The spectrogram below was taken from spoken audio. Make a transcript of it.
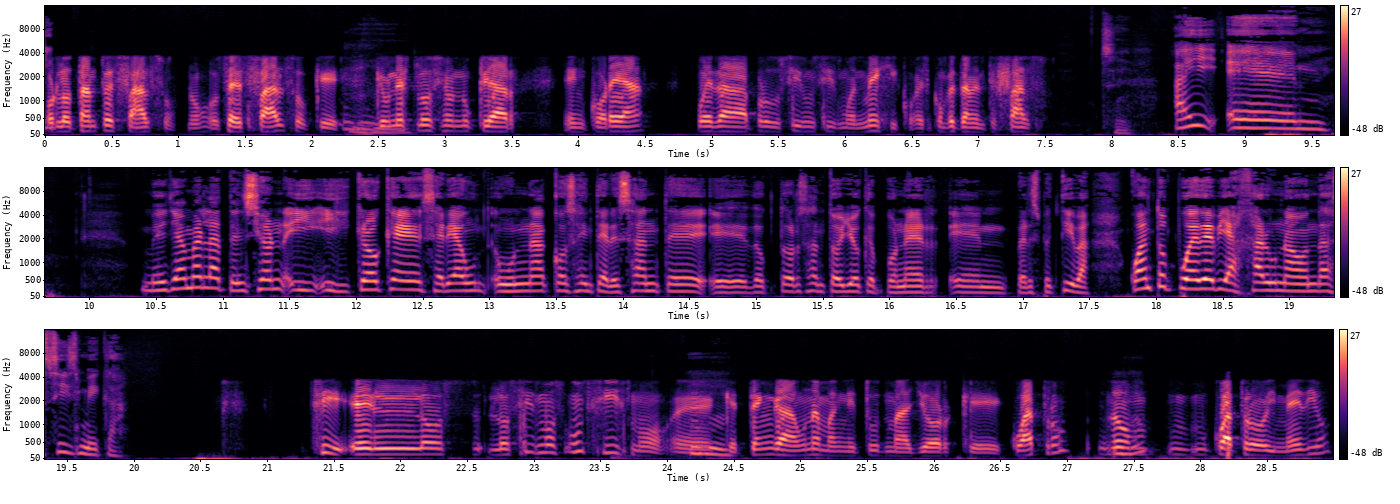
por lo tanto es falso no o sea es falso que, que una explosión nuclear en Corea pueda producir un sismo en México es completamente falso sí. hay eh, Me llama la atención y, creo que sería una cosa interesante, eh, doctor Santoyo, que poner en perspectiva. ¿Cuánto puede viajar una onda sísmica? Sí, los, los sismos, un sismo eh, que tenga una magnitud mayor que cuatro, no, cuatro y medio,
